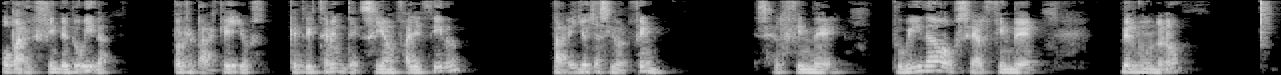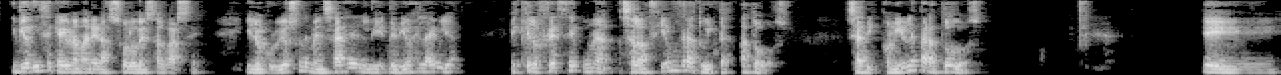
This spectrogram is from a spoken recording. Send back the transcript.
o para el fin de tu vida. Porque para aquellos que tristemente sí han fallecido, para ellos ya ha sido el fin. Sea el fin de tu vida o sea el fin de, del mundo, ¿no? Y Dios dice que hay una manera solo de salvarse. Y lo curioso del mensaje de Dios en la Biblia es que le ofrece una salvación gratuita a todos. O sea, disponible para todos. Eh,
